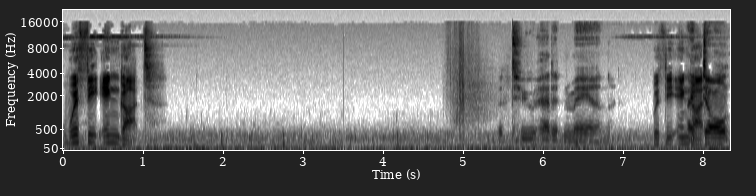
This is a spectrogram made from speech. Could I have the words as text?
with the ingot. The two-headed man. With the ingot. I don't.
